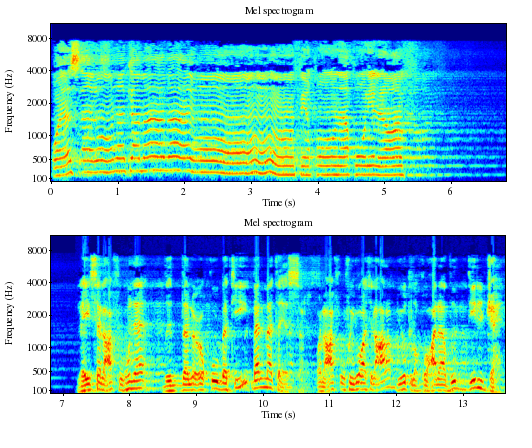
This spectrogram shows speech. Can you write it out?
ويسألونك ماذا ينفقون قل العفو. ليس العفو هنا ضد العقوبة بل ما تيسر. والعفو في لغة العرب يطلق على ضد الجهد.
